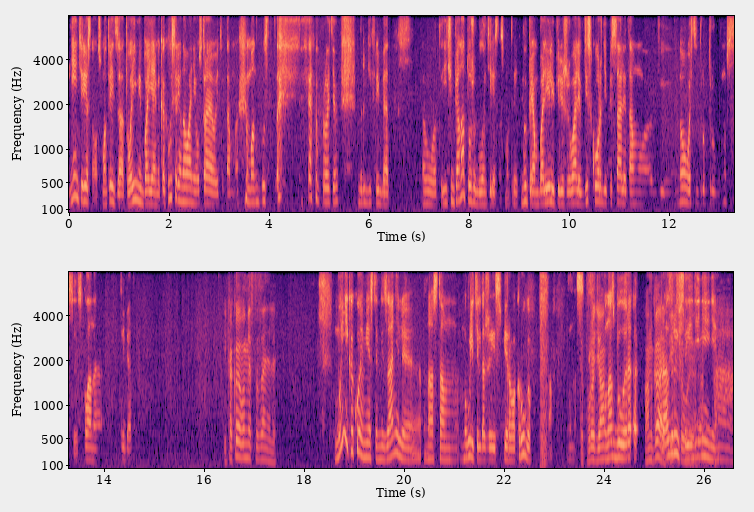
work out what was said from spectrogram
Мне интересно вот смотреть за твоими боями, как вы соревнования устраиваете, там, мангуст против других ребят. Вот. И чемпионат тоже было интересно смотреть. Мы прям болели, переживали, в Дискорде писали там э, новости друг другу, ну, с, с клана ребят. И какое вы место заняли? Мы никакое место не заняли. У нас там, мы вылетели даже из первого круга. У, нас, Так вроде у ан- нас был ангары разрыв пиксовые. соединения. А,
